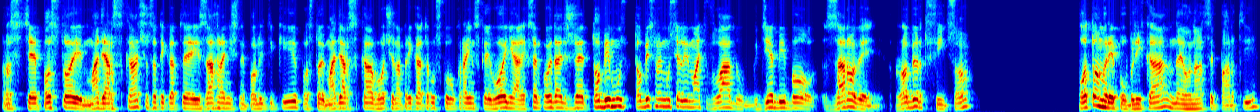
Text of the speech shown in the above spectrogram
proste postoj Maďarska, čo sa týka tej zahraničnej politiky, postoj Maďarska voči napríklad rusko-ukrajinskej vojne, ale chcem povedať, že to by, mu, to by sme museli mať vládu, kde by bol zároveň Robert Fico, potom Republika, neonáce party,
